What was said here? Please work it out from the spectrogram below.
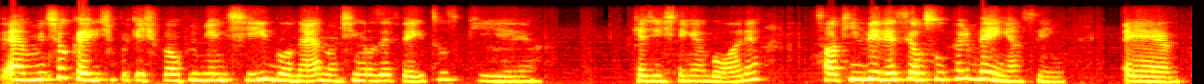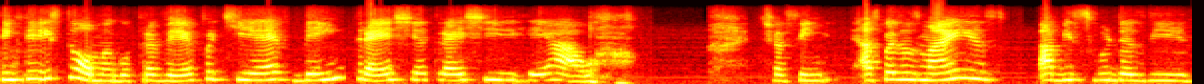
é muito chocante, porque tipo, é um filme antigo, né? Não tinha os efeitos que, que a gente tem agora. Só que envelheceu super bem, assim. É, tem que ter estômago para ver, porque é bem trash, é trash real. tipo assim, as coisas mais absurdas e,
